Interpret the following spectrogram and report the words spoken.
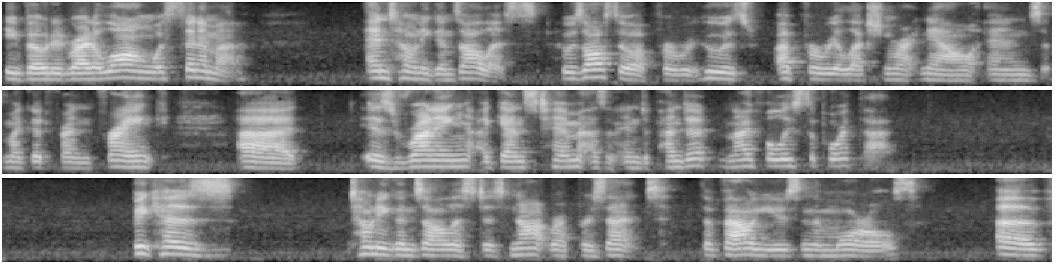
He voted right along with Sinema and Tony Gonzales, who is also up for who is up for reelection right now, and my good friend Frank uh, is running against him as an independent, and I fully support that because Tony Gonzales does not represent the values and the morals of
